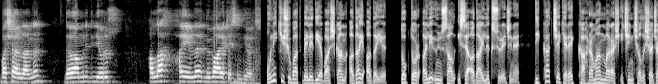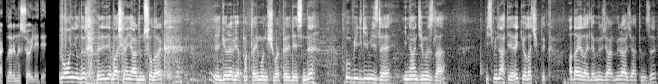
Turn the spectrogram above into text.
başarılarının devamını diliyoruz. Allah hayırlı mübarek etsin diyoruz. 12 Şubat Belediye Başkan aday adayı Doktor Ali Ünsal ise adaylık sürecine dikkat çekerek Kahramanmaraş için çalışacaklarını söyledi. 10 yıldır belediye başkan yardımcısı olarak e, görev yapmaktayım 13 Şubat Belediyesi'nde. Bu bilgimizle, inancımızla Bismillah diyerek yola çıktık. Aday adayla müraca- müracaatımızı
